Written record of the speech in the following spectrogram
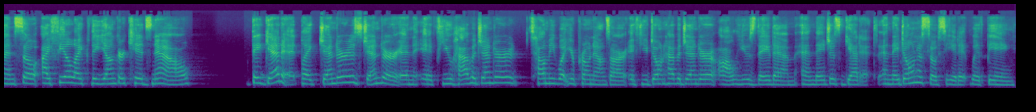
And so I feel like the younger kids now, they get it. Like gender is gender. And if you have a gender, tell me what your pronouns are. If you don't have a gender, I'll use they, them. And they just get it. And they don't associate it with being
